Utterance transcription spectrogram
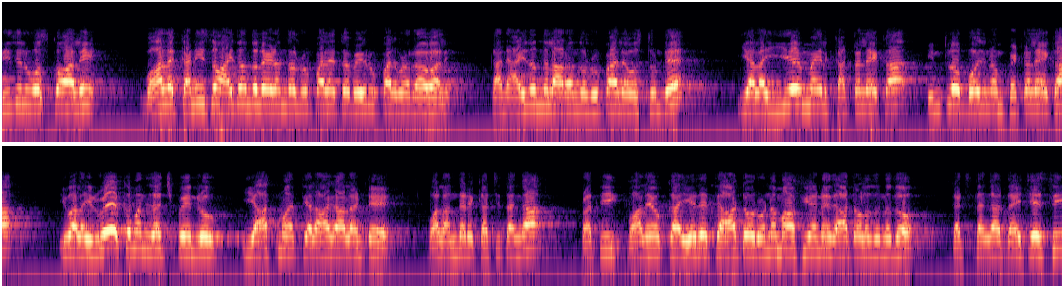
డీజిల్ పోసుకోవాలి వాళ్ళకి కనీసం ఐదు వందలు ఏడు వందల రూపాయలు వెయ్యి రూపాయలు కూడా రావాలి. కానీ ఐదు వందలు ఆరు వందల రూపాయలు వస్తుంటే ఇవాళ ఈఎంఐలు కట్టలేక ఇంట్లో భోజనం పెట్టలేక ఇవాళ ఇరవై ఒక్క మంది చచ్చిపోయినరు. ఈ ఆత్మహత్యలు ఆగాలంటే వాళ్ళందరికీ ఖచ్చితంగా ప్రతి వాళ్ళ యొక్క ఏదైతే ఆటో రుణమాఫీ అనేది ఆటోలది ఉన్నదో ఖచ్చితంగా దయచేసి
